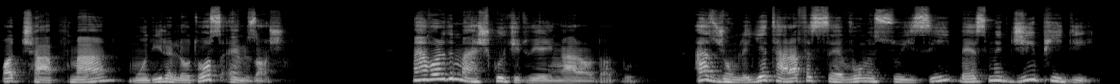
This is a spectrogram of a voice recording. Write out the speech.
با چپمن مدیر لوتوس امضا شد. موارد مشکوکی توی این قرارداد بود. از جمله یه طرف سوم سوئیسی به اسم GPD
